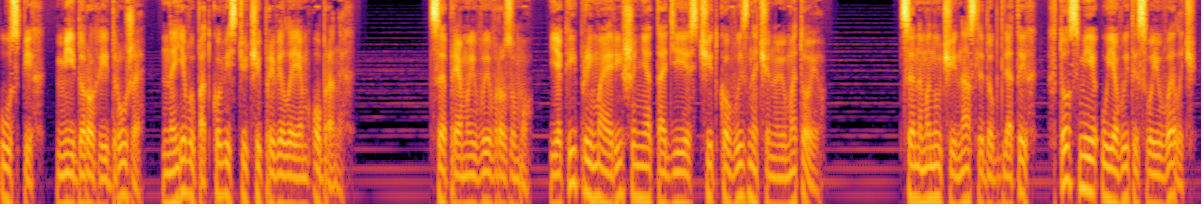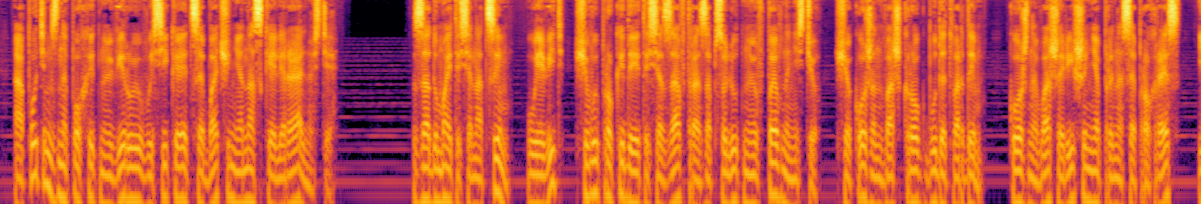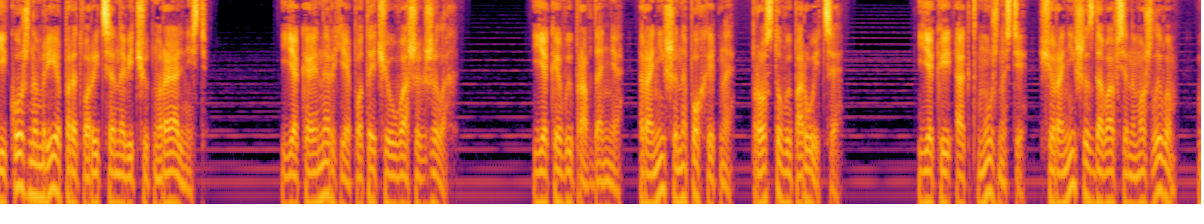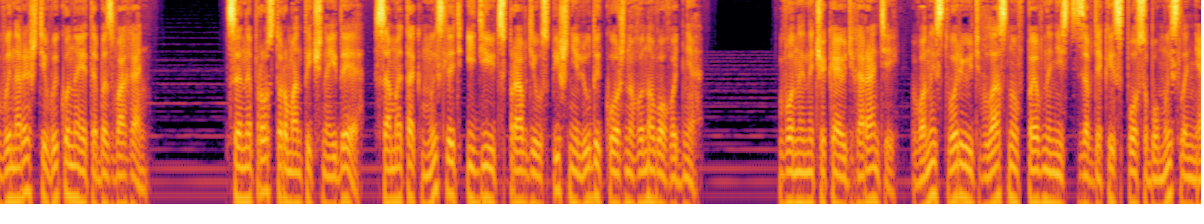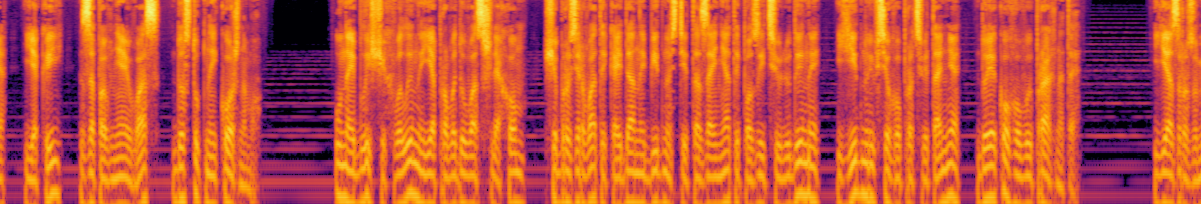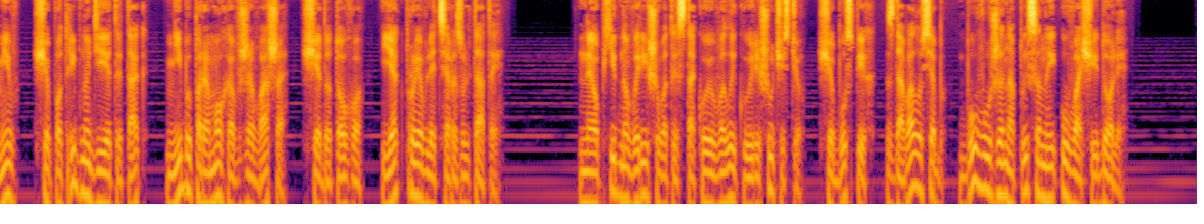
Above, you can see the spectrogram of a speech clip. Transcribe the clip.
Успіх, мій дорогий друже, не є випадковістю чи привілеєм обраних. Це прямий вив розуму, який приймає рішення та діє з чітко визначеною метою. Це неминучий наслідок для тих, хто сміє уявити свою велич, а потім з непохитною вірою висікає це бачення на скелі реальності. Задумайтеся над цим, уявіть, що ви прокидаєтеся завтра з абсолютною впевненістю, що кожен ваш крок буде твердим, кожне ваше рішення принесе прогрес, і кожна мрія перетвориться на відчутну реальність. Яка енергія потече у ваших жилах? Яке виправдання, раніше непохитне, просто випарується? Який акт мужності, що раніше здавався неможливим, ви нарешті виконаєте без вагань? Це не просто романтична ідея, саме так мислять і діють справді успішні люди кожного нового дня. Вони не чекають гарантій, вони створюють власну впевненість завдяки способу мислення, який, запевняю вас, доступний кожному. У найближчі хвилини я проведу вас шляхом, щоб розірвати кайдани бідності та зайняти позицію людини, гідної всього процвітання, до якого ви прагнете. Я зрозумів, що потрібно діяти так, ніби перемога вже ваша, ще до того, як проявляться результати. Необхідно вирішувати з такою великою рішучістю, щоб успіх, здавалося б, був уже написаний у вашій долі.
